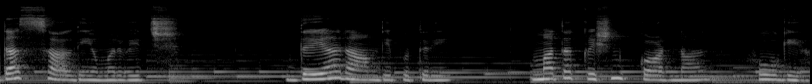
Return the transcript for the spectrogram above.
10 ਸਾਲ ਦੀ ਉਮਰ ਵਿੱਚ ਦਇਆ ਰਾਮ ਦੀ ਪੁੱਤਰੀ ਮਾਤਾ ਕ੍ਰਿਸ਼ਨ ਕੌਰ ਨਾਲ ਹੋ ਗਿਆ।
